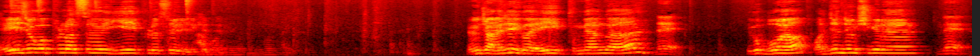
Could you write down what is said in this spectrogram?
A 제곱 플러스 2A 플러스 1 이렇게 아, 돼. 뭐, 영주 알지? 이거 A 분배한 거야. 네. 이거 뭐야? 완전 정식이네. 네.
